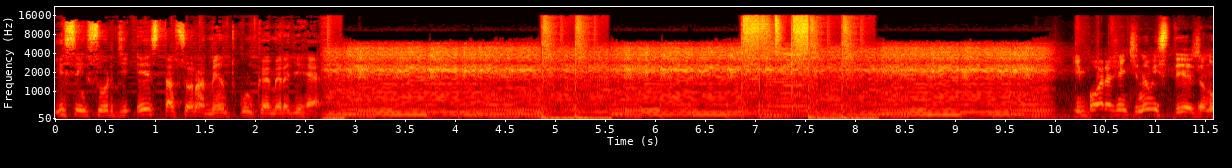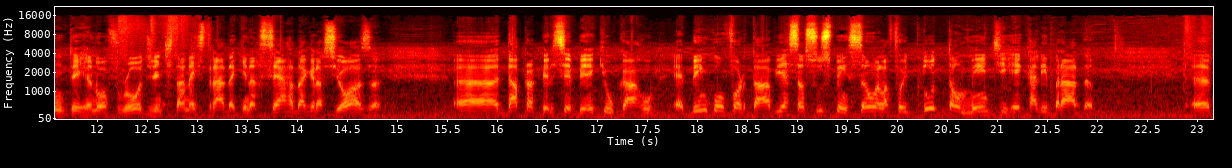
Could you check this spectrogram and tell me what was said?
e sensor de estacionamento com câmera de ré. Embora a gente não esteja num terreno off-road, a gente está na estrada aqui na Serra da Graciosa, uh, dá para perceber que o carro é bem confortável e essa suspensão ela foi totalmente recalibrada, uh,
